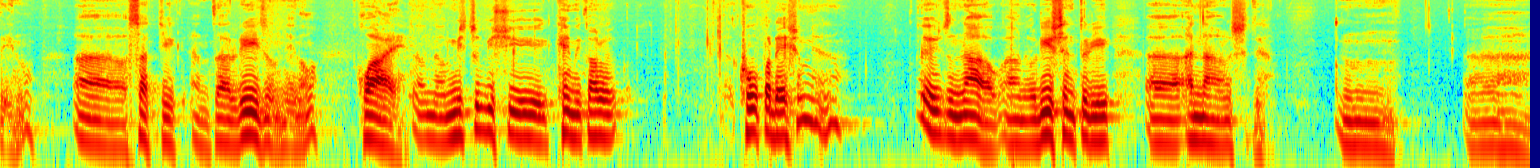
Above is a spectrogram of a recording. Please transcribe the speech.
you know, uh, such and the reason, you know, why you know, Mitsubishi Chemical Corporation, you know, is now recently uh, announced um, uh,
